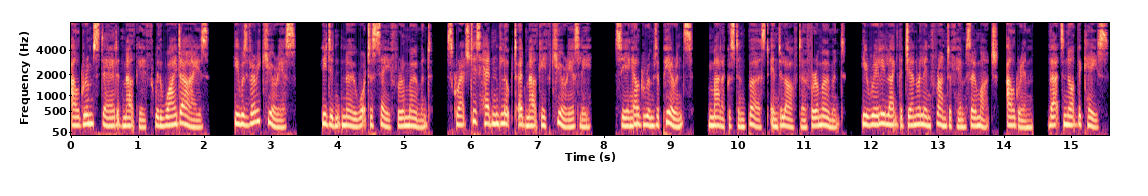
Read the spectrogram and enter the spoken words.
Algrim stared at Malkith with wide eyes. He was very curious. He didn't know what to say for a moment, scratched his head and looked at Malkith curiously. Seeing Algrim's appearance, Malakistan burst into laughter for a moment. He really liked the general in front of him so much. Algrim, that's not the case.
